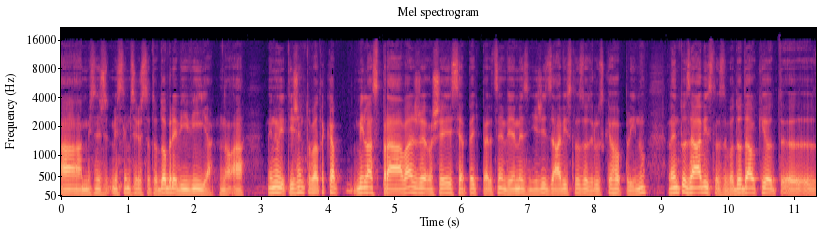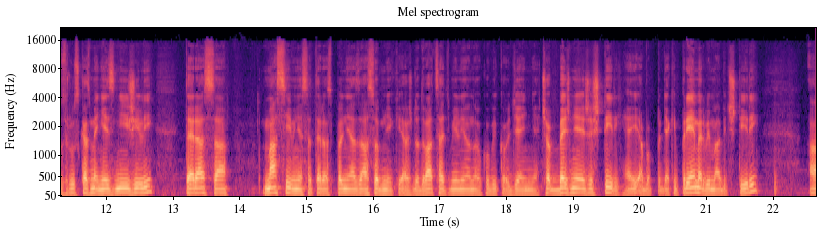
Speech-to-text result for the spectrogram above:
a myslím, myslím si, že sa to dobre vyvíja. No a minulý týždeň to bola taká milá správa, že o 65% vieme znížiť závislosť od ruského plynu. Len tú závislosť, lebo dodávky od, e, z Ruska sme neznížili. Teraz sa masívne sa teraz plnia zásobníky až do 20 miliónov kubikov denne, čo bežne je, že 4, hej, alebo nejaký priemer by mal byť 4 a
